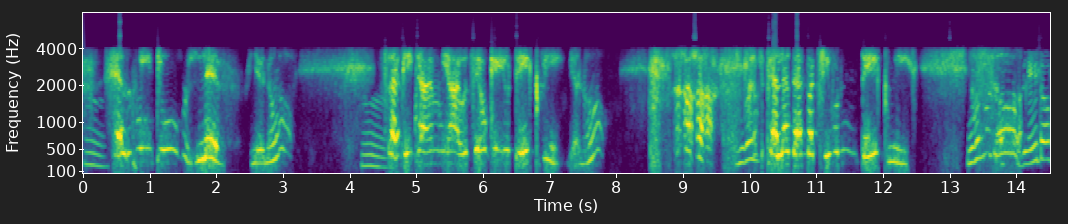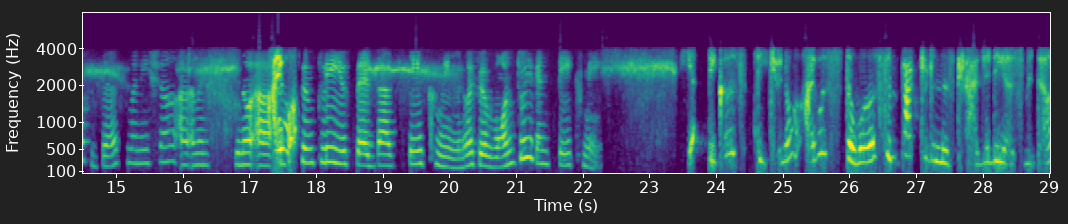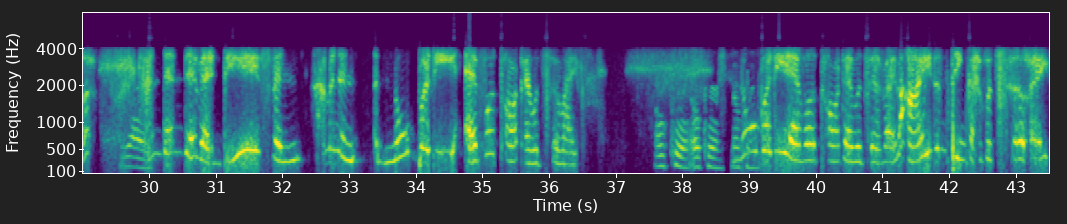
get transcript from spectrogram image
Hmm. helped me to live. You know, Hmm. so every time, yeah, I would say, okay, you take me. You know. You I would tell her that, but she wouldn't take me. you were not So- afraid of death, Maneesha. I, I mean, you know, uh, I wa- simply you said that take me. You know, if you want to, you can take me. Yeah, because you know I was the worst impacted in this tragedy, Asmita. Right. And then there were days when I mean, and nobody ever thought I would survive. Okay. Okay. Okay. Nobody ever thought I would survive. I didn't think I would survive,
